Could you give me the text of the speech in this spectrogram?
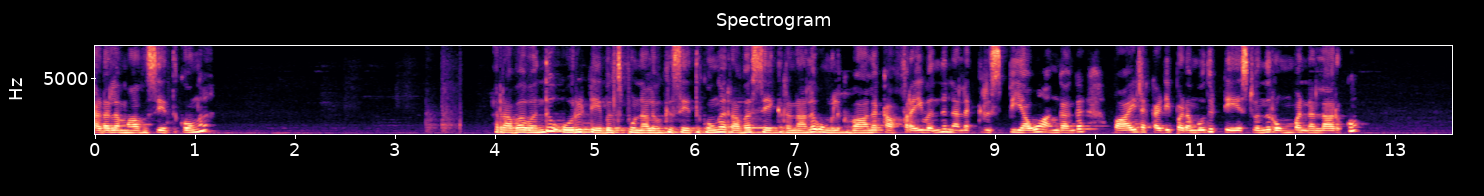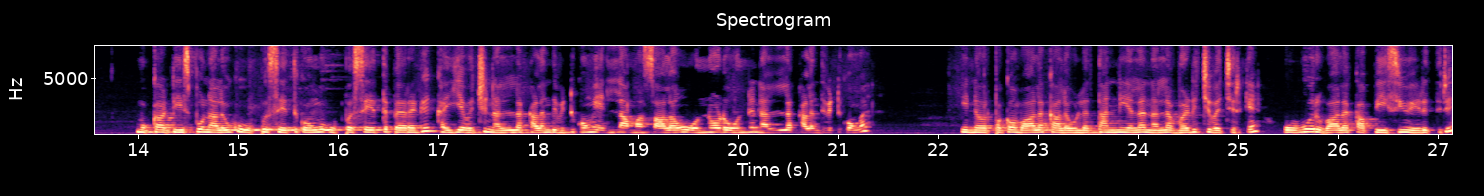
கடலை மாவு சேர்த்துக்கோங்க. ரவை வந்து ஒரு டேபிள் ஸ்பூன் அளவுக்கு சேர்த்துக்கோங்க. ரவை சேர்க்குறனால உங்களுக்கு வாழைக்காய் ஃப்ரை வந்து நல்லா கிறிஸ்பியாகவும் அங்கங்கே வாயில் கடிப்படும் போது டேஸ்ட் வந்து ரொம்ப நல்லாயிருக்கும். முக்கால் டீஸ்பூன் அளவுக்கு உப்பு சேர்த்துக்கோங்க. உப்பை சேர்த்த பிறகு கையை வச்சு நல்லா கலந்து விட்டுக்கோங்க. எல்லா மசாலாவும் ஒன்றோட ஒன்று நல்லா கலந்து விட்டுக்கோங்க. இன்னொரு பக்கம் வாழைக்கால உள்ள தண்ணியெல்லாம் நல்லா வடித்து வச்சுருக்கேன். ஒவ்வொரு வாழைக்காய் பீஸையும் எடுத்துகிட்டு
